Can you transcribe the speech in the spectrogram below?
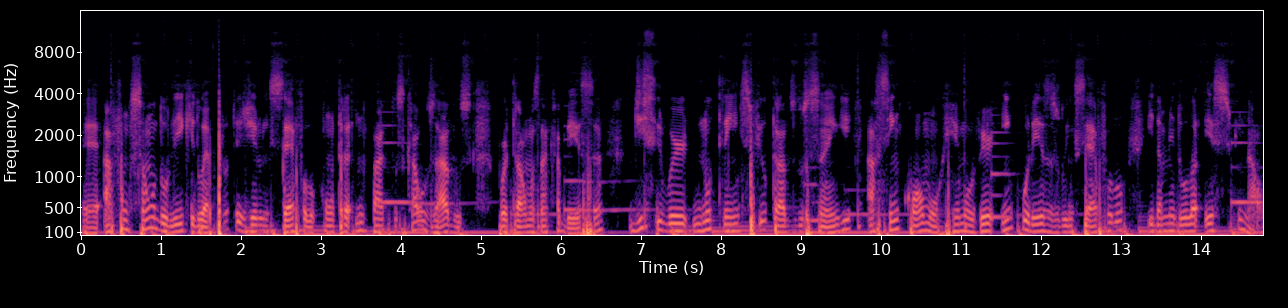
É, a função do líquido é proteger o encéfalo contra impactos causados por traumas na cabeça, distribuir nutrientes filtrados do sangue, assim como remover impurezas do encéfalo e da medula espinal.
